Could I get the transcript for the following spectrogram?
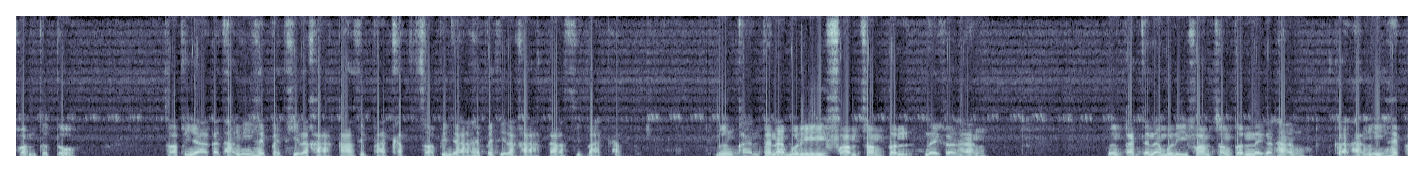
ฟอร์มโตๆสอบพิญญากระถางนี้ให้ไปที่ราคา 90 บาทครับสอบพิญญาให้ไปที่ราคา 90 บาทครับ เมืองกาญจนบุรีฟอร์มสองต้นในกระถางเมืองกาญจนบุรีฟอร์มสองต้นในกระถางกระถางนี้ให้ไป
